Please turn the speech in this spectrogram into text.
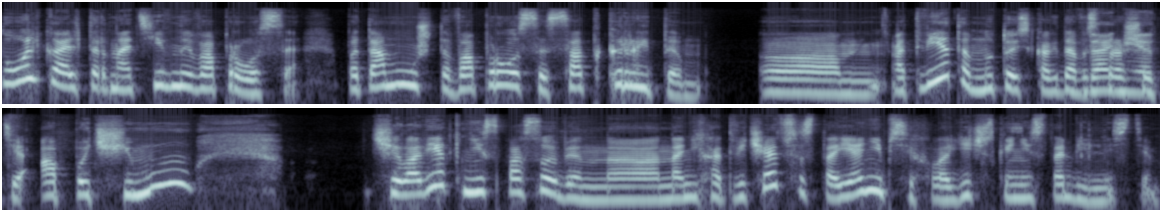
только альтернативные вопросы, потому что вопросы с открытым э, ответом, ну то есть когда вы да спрашиваете, нет. а почему? человек не способен э, на них отвечать в состоянии психологической нестабильности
